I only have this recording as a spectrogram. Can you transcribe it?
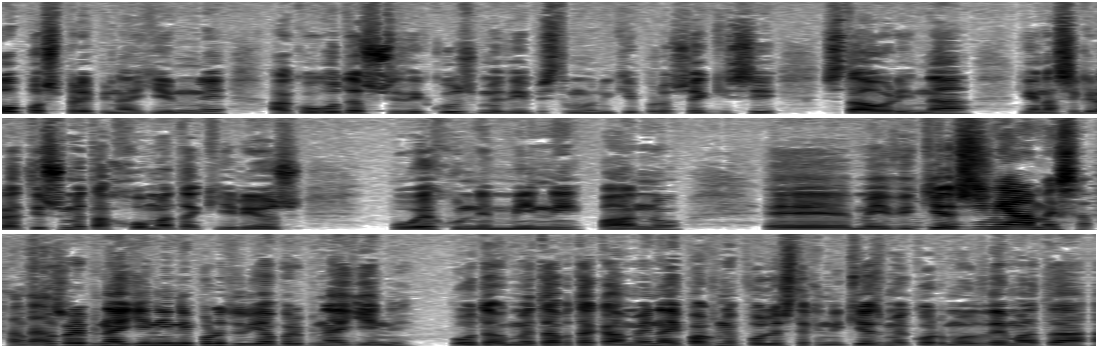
όπως πρέπει να γίνουν, ακούγοντας τους ειδικούς με διεπιστημονική προσέγγιση στα ορεινά για να συγκρατήσουμε τα χώματα κυρίως που έχουν μείνει πάνω ε, με ειδικέ. Θα γίνει άμεσα, Αυτό φαντάζομαι. πρέπει να γίνει, είναι η πρώτη δουλειά που πρέπει να γίνει. Όταν, μετά από τα καμένα υπάρχουν πολλές τεχνικές με κορμοδέματα,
